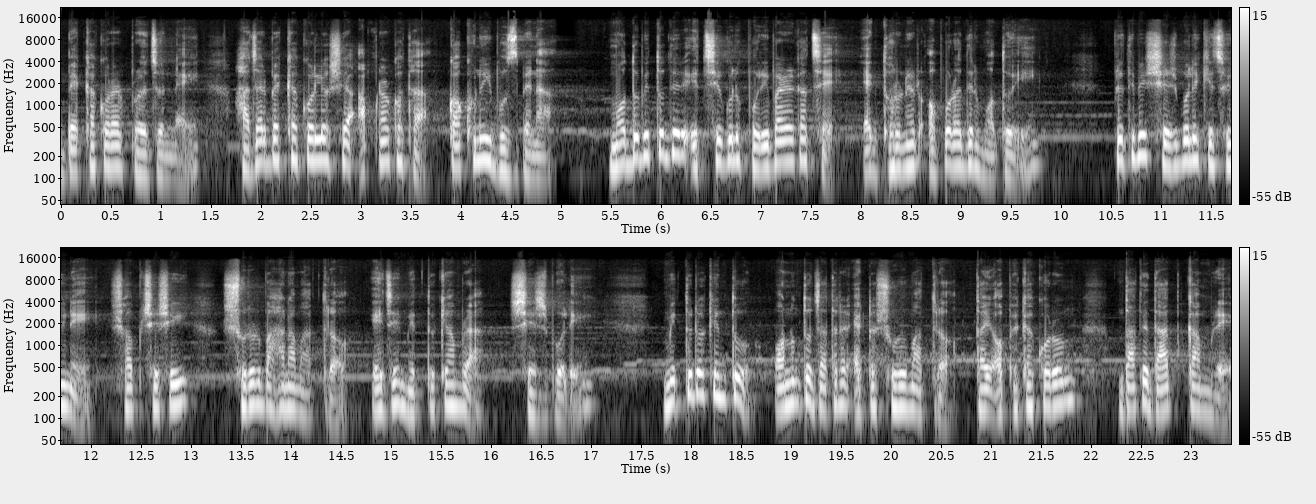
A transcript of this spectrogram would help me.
ব্যাখ্যা করার প্রয়োজন নেই। হাজার ব্যাখ্যা করলেও সে আপনার কথা কখনোই বুঝবে না। মধ্যবিত্তদের ইচ্ছেগুলো পরিবারের কাছে এক ধরনের অপরাধের মতোই। পৃথিবীর শেষ বলে কিছুই নেই, সব শেষেই শুরুর বাহানা মাত্র। এই যে মৃত্যুকে আমরা শেষ বলি। মৃত্যুটা কিন্তু অনন্ত যাত্রার একটা শুরু মাত্র। তাই অপেক্ষা করুন, দাঁতে দাঁত কামড়ে।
